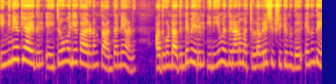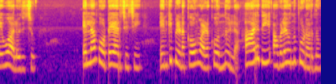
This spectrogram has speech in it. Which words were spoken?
ഇങ്ങനെയൊക്കെ ആയതിൽ ഏറ്റവും വലിയ കാരണം താൻ തന്നെയാണ്. അതുകൊണ്ട് അതിന്റെ പേരിൽ ഇനിയും എന്തിനാണ് മറ്റുള്ളവരെ ശിക്ഷിക്കുന്നത് എന്ന് ദേവു ആലോചിച്ചു. എല്ലാം പോട്ടെ ചേച്ചി. എനിക്ക് പിണക്കവും വഴക്കവും ഒന്നുമില്ല. ആരതി അവളെ ഒന്ന് പുണർന്നു?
